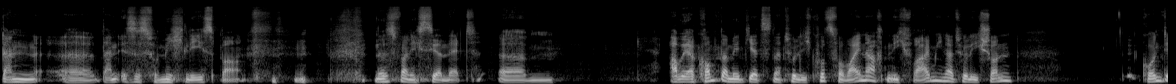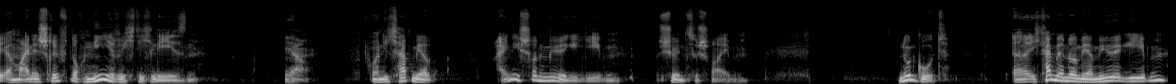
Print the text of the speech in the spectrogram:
dann, äh, dann ist es für mich lesbar. das fand ich sehr nett. Ähm, aber er kommt damit jetzt natürlich kurz vor Weihnachten. Ich frage mich natürlich schon, konnte er meine Schrift noch nie richtig lesen? Ja. Und ich habe mir eigentlich schon Mühe gegeben, schön zu schreiben. Nun gut, äh, ich kann mir nur mehr Mühe geben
